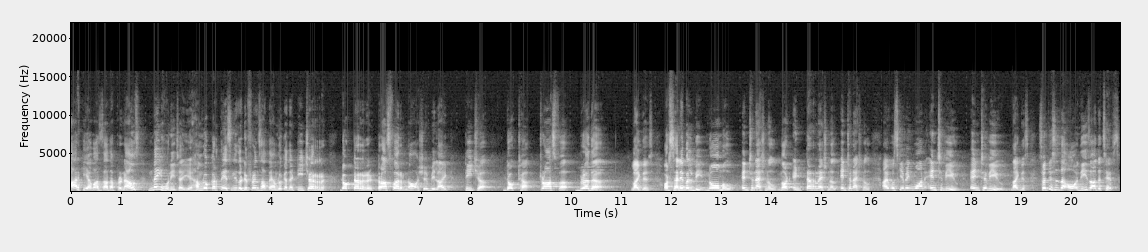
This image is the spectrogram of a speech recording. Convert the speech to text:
R की आवाज ज्यादा प्रोनाउंस नहीं होनी चाहिए हम लोग करते हैं इसलिए तो डिफरेंस आता है हम लोग कहते हैं teacher doctor transfer no should be like teacher, doctor, transfer, brother, like this. Or syllable B, normal, international, not international, international. I was giving one interview, interview, like this. So this is the, these are the tips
